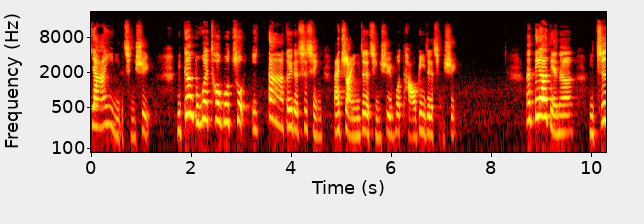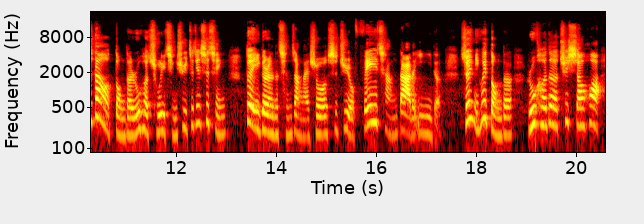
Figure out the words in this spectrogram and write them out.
压抑你的情绪。你更不会透过做一大堆的事情来转移这个情绪或逃避这个情绪。那第二点呢？你知道懂得如何处理情绪这件事情，对一个人的成长来说是具有非常大的意义的。所以你会懂得如何的去消化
